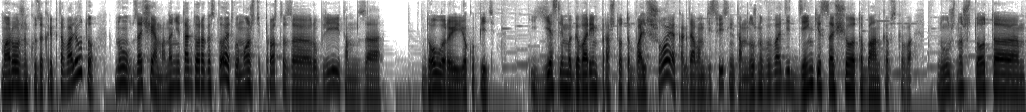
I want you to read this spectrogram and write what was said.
мороженку за криптовалюту, ну зачем? Она не так дорого стоит, вы можете просто за рубли, там, за доллары ее купить. Если мы говорим про что-то большое, когда вам действительно там нужно выводить деньги со счета банковского, нужно что-то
